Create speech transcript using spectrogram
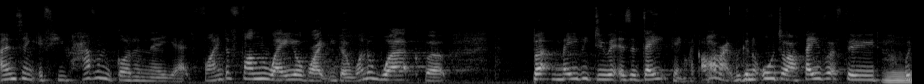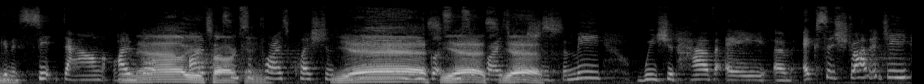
I'm saying if you haven't gotten there yet, find a fun way. You're right. You don't want to work, but. But maybe do it as a date thing. Like, all right, we're going to order our favorite food. We're mm. going to sit down. I've Now got, I've got some surprise questions. Yes, for you. You've got yes, some surprise yes. questions for me. We should have a um, exit strategy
